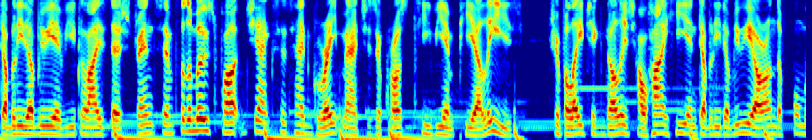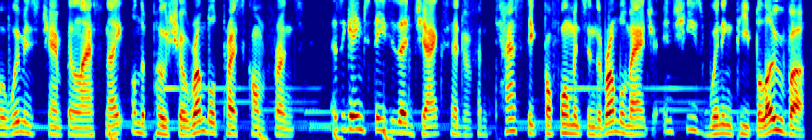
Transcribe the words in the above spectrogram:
WWE have utilized their strengths, and for the most part, Jax has had great matches across TV and PLEs. Triple H acknowledged how high he and WWE are on the former women's champion last night on the post-show Rumble press conference. As the game stated that Jax had a fantastic performance in the Rumble match and she's winning people over.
